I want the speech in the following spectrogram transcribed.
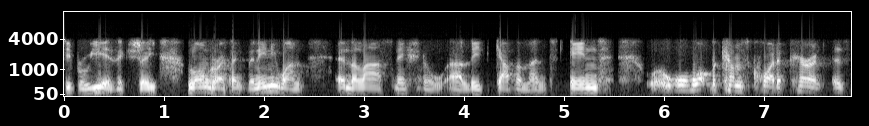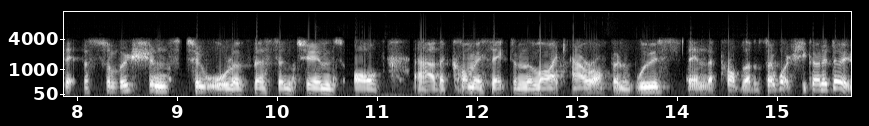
several years, actually, longer, I think, than anyone in the last National uh, League government. And what becomes quite apparent is that the solutions to all of this, in terms of uh, the Commerce Act and the like, are often worse than the problem. So, what's she going to do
